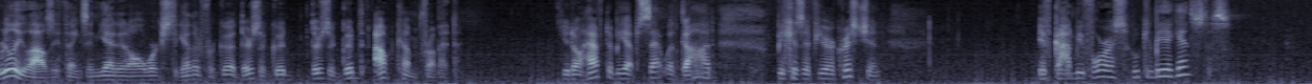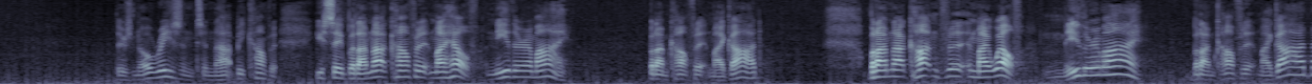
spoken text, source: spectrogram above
really lousy things, and yet it all works together for good. There's a good there's a good outcome from it. You don't have to be upset with God because if you're a Christian, if God be for us, who can be against us? There's no reason to not be confident. You say, but I'm not confident in my health. Neither am I but I'm confident in my God. But I'm not confident in my wealth. Neither am I, but I'm confident in my God.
